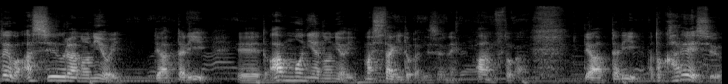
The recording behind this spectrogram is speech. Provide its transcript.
例えば足裏の匂いであったり、えーと、アンモニアの匂い、まあ、下着とかですよね。パンツとか。であったりあと加齢臭、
